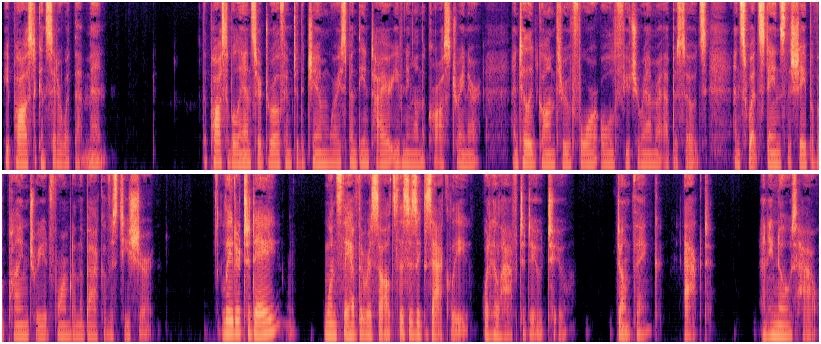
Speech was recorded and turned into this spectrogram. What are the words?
He paused to consider what that meant. Possible answer drove him to the gym where he spent the entire evening on the cross trainer until he'd gone through four old Futurama episodes and sweat stains the shape of a pine tree had formed on the back of his t shirt. Later today, once they have the results, this is exactly what he'll have to do too. Don't think, act. And he knows how.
